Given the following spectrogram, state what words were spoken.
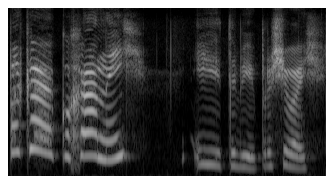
Пока, коханий. І тобі, прощавай.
